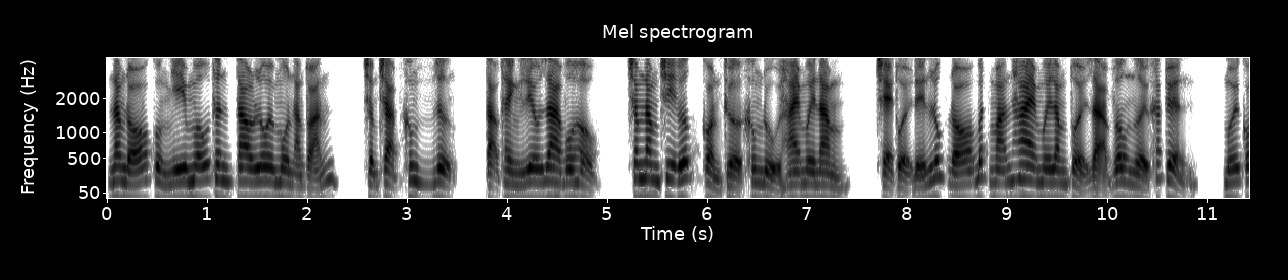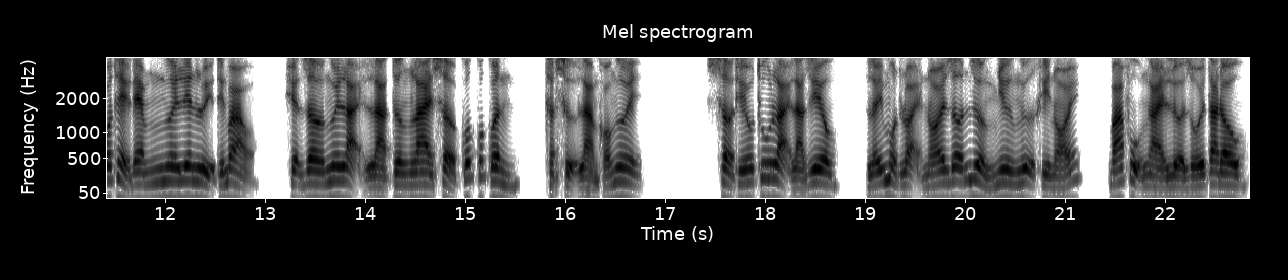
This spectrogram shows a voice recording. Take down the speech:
Năm đó cuồng nhi mẫu thân tao lôi môn ám toán, chậm chạp không dựng, tạo thành liêu gia vô hậu, trăm năm chi ước còn thừa không đủ 20 năm, trẻ tuổi đến lúc đó bất mãn 25 tuổi giả vô người khác tuyển, mới có thể đem ngươi liên lụy tiến vào, hiện giờ ngươi lại là tương lai sở quốc quốc quân, thật sự làm khó ngươi. Sở thiếu thu lại là diêu, lấy một loại nói giỡn dường như ngự khi nói, bá phụ ngài lừa dối ta đâu,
